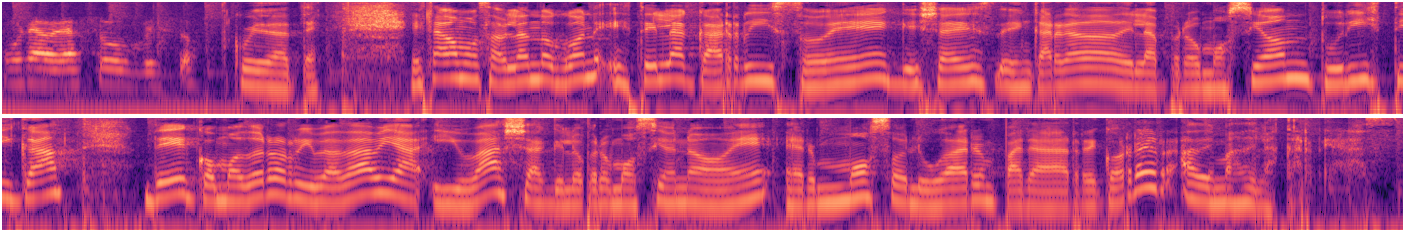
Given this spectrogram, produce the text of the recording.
Un abrazo, un beso. Cuídate. Estábamos hablando con Estela Carrizo, ¿eh? que ella es encargada de la promoción turística de Comodoro Rivadavia y vaya que lo promocionó, ¿eh? hermoso lugar para recorrer, además de las carreras.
